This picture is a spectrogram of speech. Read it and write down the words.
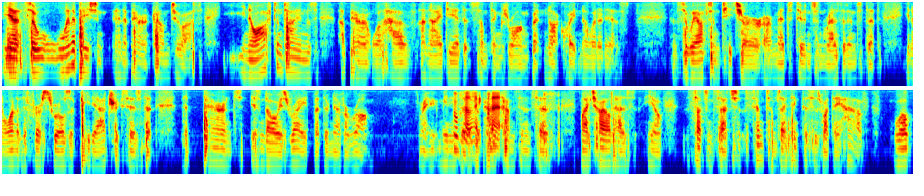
Yeah, so when a patient and a parent come to us, you know, oftentimes a parent will have an idea that something's wrong but not quite know what it is. And so we often teach our, our med students and residents that, you know, one of the first rules of pediatrics is that the parent isn't always right, but they're never wrong. Right? Meaning Oh, that if a parent that. comes in and says, My child has, you know, such and such symptoms, I think this is what they have. Well,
